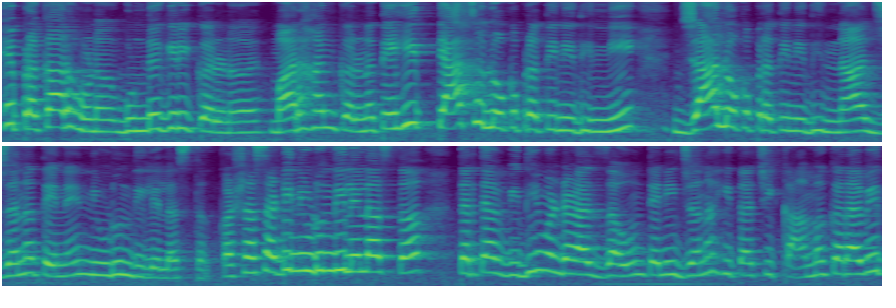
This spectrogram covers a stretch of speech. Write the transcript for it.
हे प्रकार होणं गुंडगिरी करणं मारहाण करणं तेही त्याच लोकप्रतिनिधींनी ज्या लोकप्रतिनिधींना जनतेने निवडून दिलेलं असतं. कशासाठी निवडून दिलेलं असतं? तर त्या विधिमंडळात जाऊन त्यांनी जनहिताची कामं करावीत.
